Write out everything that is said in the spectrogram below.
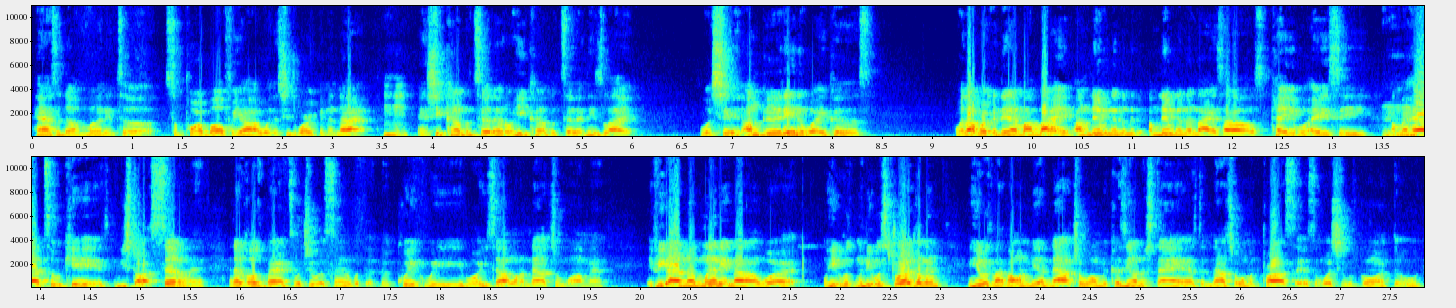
has enough money to support both of y'all, whether she's working or not, mm-hmm. and she comes into that or he comes into that, and he's like, "Well, shit, I'm good anyway, because when I work a day in my life, I'm living in the, I'm living in a nice house, cable, AC. Mm-hmm. I'm gonna have two kids. You start settling, and that goes back to what you were saying with the, the quick weave, or he said I want a natural woman. If he got enough money now, what when he was when he was struggling, and he was like, I want to be a natural woman because he understands the natural woman process and what she was going through and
